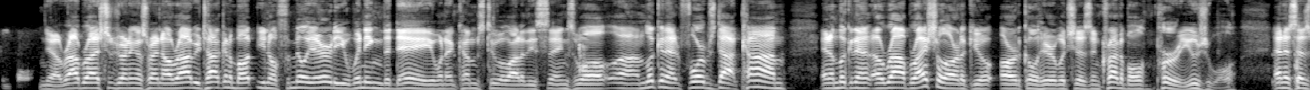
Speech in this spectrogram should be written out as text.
people. Yeah, Rob Reischel joining us right now. Rob, you're talking about you know familiarity winning the day when it comes to a lot of these things. Well, uh, I'm looking at Forbes.com and I'm looking at a Rob Reischel article article here, which is incredible per usual, and it says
